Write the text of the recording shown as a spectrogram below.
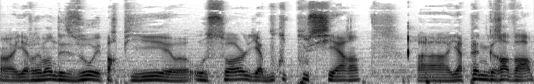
Euh, Il y a vraiment des os éparpillés euh, au sol, il y a beaucoup de poussière, il y a plein de gravats.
